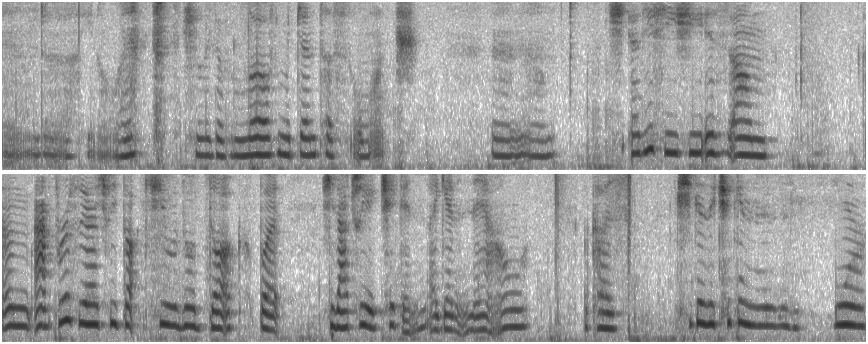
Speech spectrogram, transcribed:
and uh, you know what? she just loves magenta so much. And um, she, as you see, she is um um. At first, we actually thought she was a duck, but she's actually a chicken. I get it now because she because a chicken is more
